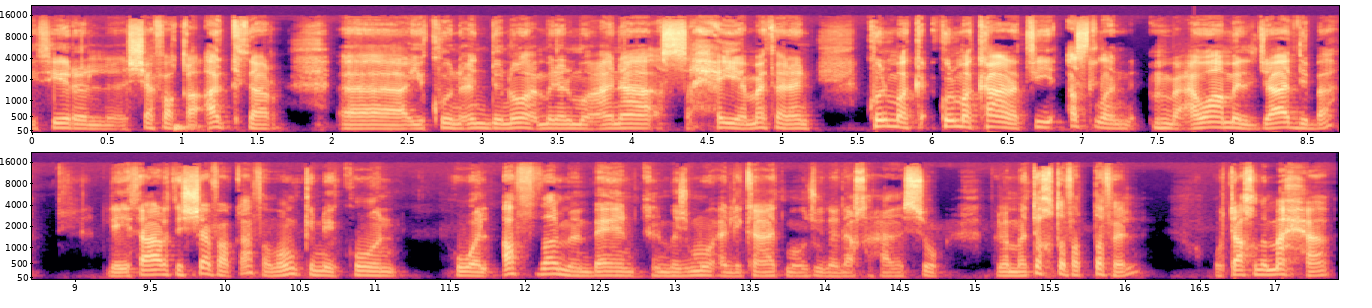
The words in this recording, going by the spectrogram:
يثير الشفقة أكثر آه، يكون عنده نوع من المعاناة الصحية. مثلا كل ما كل ما كانت في أصلا عوامل جاذبة لإثارة الشفقة فممكن يكون هو الأفضل من بين المجموعة اللي كانت موجودة داخل هذا السوق. فلما تخطف الطفل وتاخذه معها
